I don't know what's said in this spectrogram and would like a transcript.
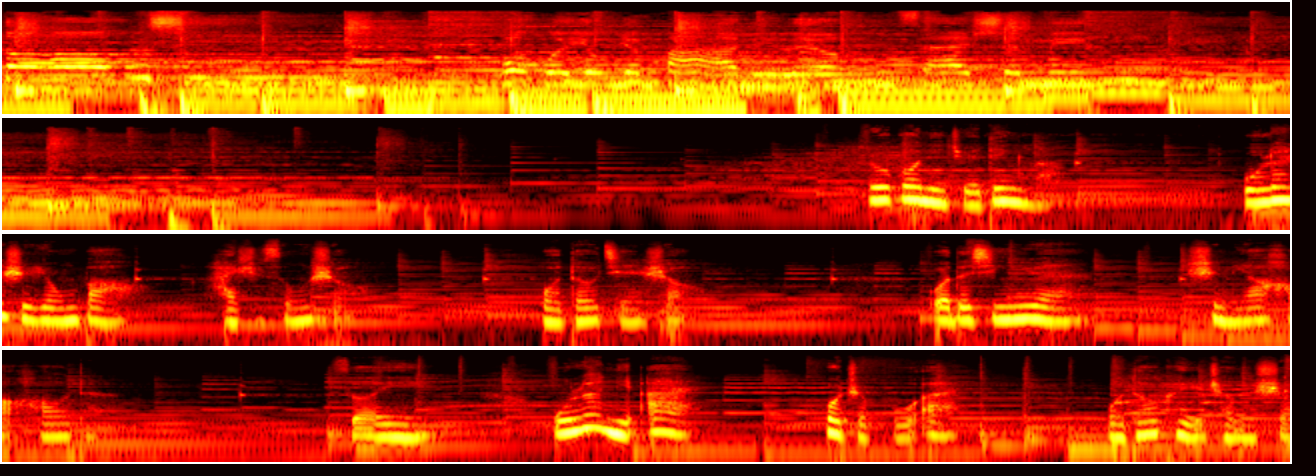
东西，我会永远把你留在生命里。如果你决定了，无论是拥抱还是松手，我都接受。我的心愿是你要好好的，所以无论你爱或者不爱，我都可以承受。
